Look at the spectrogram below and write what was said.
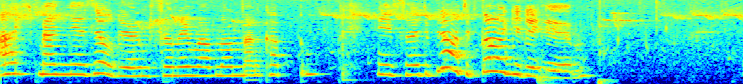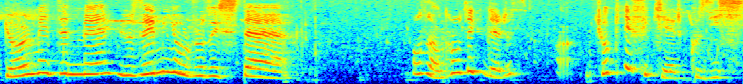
Ay ben nezle oluyorum sanırım ablamdan kaptım. Neyse hadi birazcık daha gidelim. Görmedin mi? Yüzemiyoruz işte. O zaman havuza gideriz. Çok iyi fikir kuziş.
